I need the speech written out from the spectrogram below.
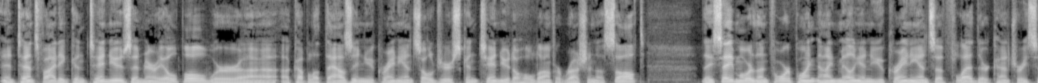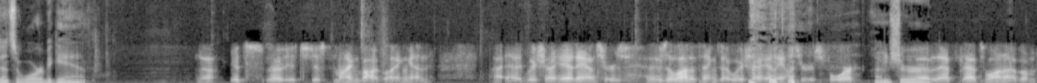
intense fighting continues in Mariupol, where uh, a couple of thousand Ukrainian soldiers continue to hold off a Russian assault. They say more than 4.9 million Ukrainians have fled their country since the war began. No, it's uh, it's just mind-boggling, and I, I wish I had answers. There's a lot of things I wish I had answers for. I'm Uh, sure. that that's one of them.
